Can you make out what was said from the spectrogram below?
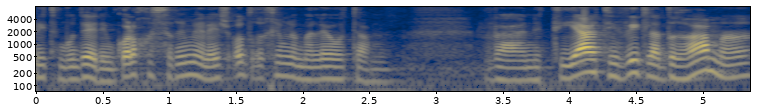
להתמודד. עם כל החסרים האלה, יש עוד דרכים למלא אותם. והנטייה הטבעית לדרמה,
